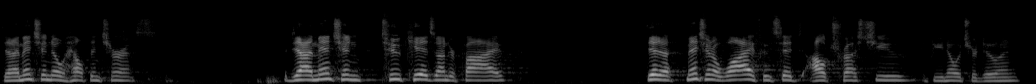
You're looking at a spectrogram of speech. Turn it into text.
Did I mention no health insurance? Did I mention two kids under five? Did I mention a wife who said, I'll trust you if you know what you're doing?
